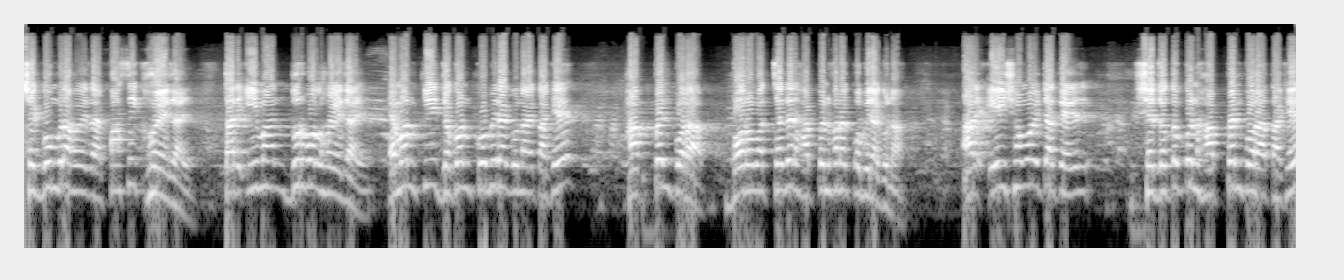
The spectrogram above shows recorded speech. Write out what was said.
সে গুমরা হয়ে যায়, ফাসিক হয়ে যায়। তার ইমান দুর্বল হয়ে যায়। এমনকি যখন কবিরা গুনায় তাকে হাফ প্যান্ট পরা, বড় বাচ্চাদের হাফ প্যান্ট পরা কবিরা গুণা আর এই সময়টাতে সে যতক্ষণ হাফ প্যান্ট পরা থাকে,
